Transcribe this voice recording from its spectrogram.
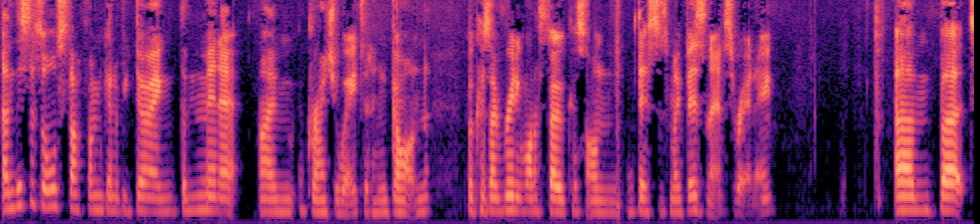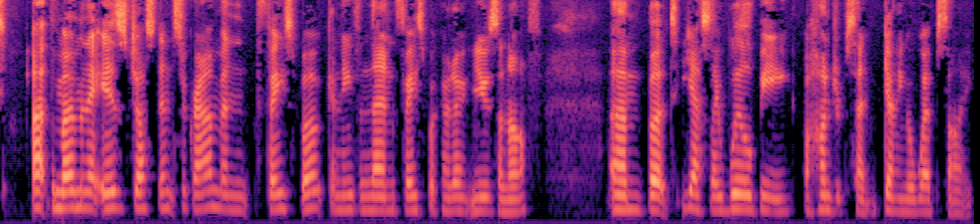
And this is all stuff I'm going to be doing the minute I'm graduated and gone, because I really want to focus on this as my business, really. Um, but at the moment, it is just Instagram and Facebook, and even then, Facebook I don't use enough. Um, but yes, I will be 100% getting a website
